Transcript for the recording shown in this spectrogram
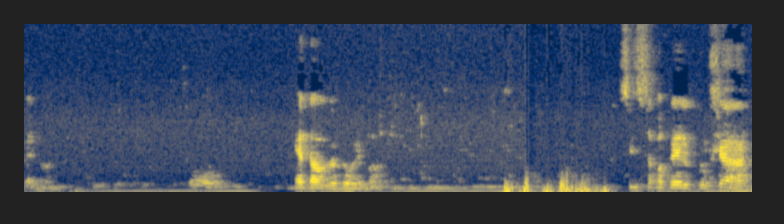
Ganon. So, eto ang gagawin mo. Since naka-velcro siya,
